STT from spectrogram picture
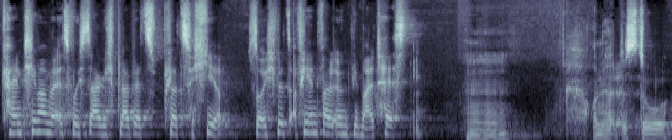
kein Thema mehr ist, wo ich sage, ich bleibe jetzt plötzlich hier. So, ich will es auf jeden Fall irgendwie mal testen. Mhm. Und hörtest du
